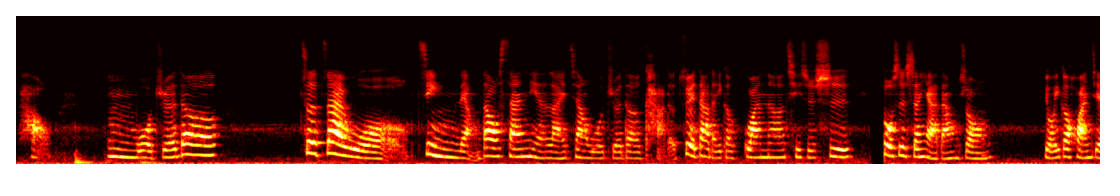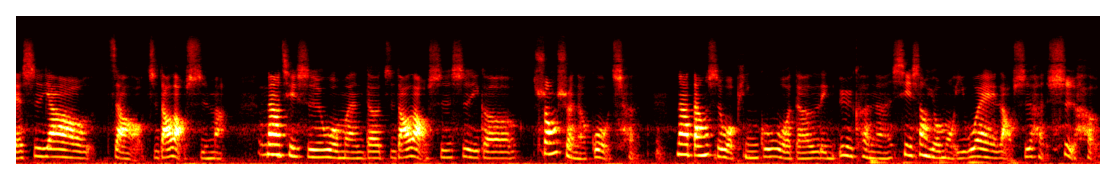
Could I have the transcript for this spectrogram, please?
好，嗯，我觉得这在我近两到三年来讲，我觉得卡的最大的一个关呢，其实是硕士生涯当中有一个环节是要找指导老师嘛。那其实我们的指导老师是一个双选的过程。那当时我评估我的领域，可能系上有某一位老师很适合。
